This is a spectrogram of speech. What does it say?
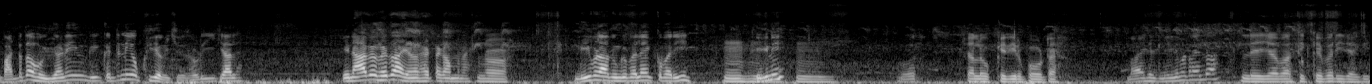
ਵੱਢ ਤਾਂ ਹੋਈ ਜਾਣੀ ਕੱਢਣੀ ਔਖੀ ਆ ਵਿੱਚ ਥੋੜੀ ਜਿਹੀ ਚੱਲ। ਇਹ ਨਾ ਆਵੇ ਫਿਰ ਤਾਂ ਆ ਜਾਣਾ ਸੈੱਟ ਕੰਮ ਹਾਂ। ਲੀ ਬਣਾ ਦੂੰਗੇ ਪਹਿਲਾਂ ਇੱਕ ਵਾਰੀ। ਹੂੰ ਠੀਕ ਨਹੀਂ? ਹੂੰ ਹੋਰ? ਚੱਲ ਓਕੇ ਦੀ ਰਿਪੋਰਟ ਹੈ ਮੈਂ ਇਹ ਲੀ ਮਟਰੇਲਾ ਲੈ ਜਾ ਬਸ ਇੱਕੇ ਭਰੀ ਰਹਿ ਗਈ।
